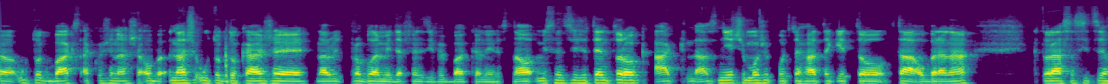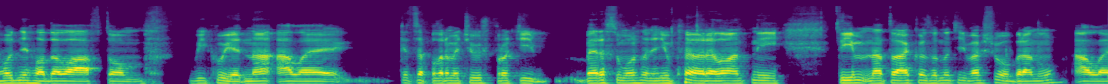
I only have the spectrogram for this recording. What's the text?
uh, útok Bucks, ako že naša ob- náš útok dokáže narobiť problémy defenzíve Buccaneers. No, myslím si, že tento rok, ak nás niečo môže poťahať, tak je to tá obrana, ktorá sa síce hodne hľadala v tom weeku 1, ale keď sa pozrieme, či už proti Bersu možno není úplne relevantný tým na to, ako zhodnotiť vašu obranu, ale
